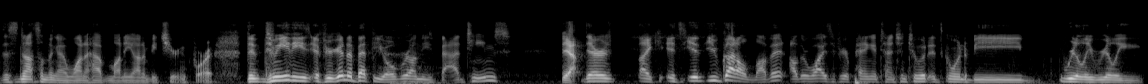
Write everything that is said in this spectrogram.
this is not something I want to have money on and be cheering for it. The, to me, these if you're going to bet the over on these bad teams, Yeah. they're like it's it, you've got to love it. Otherwise, if you're paying attention to it, it's going to be really really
